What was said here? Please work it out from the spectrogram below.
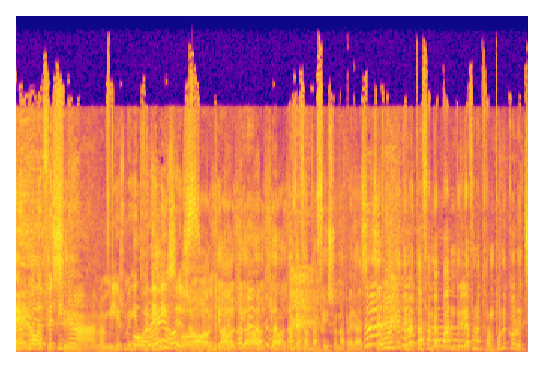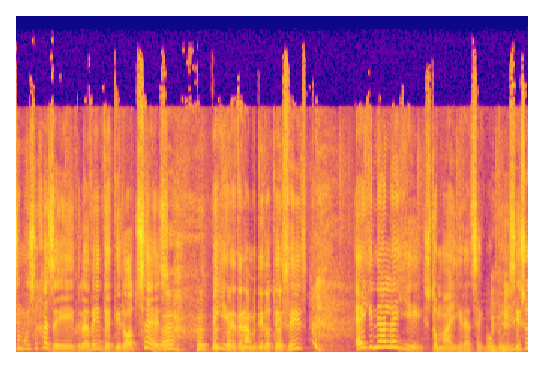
Έχουμε τα Ερώτηση. φετινά. Να μιλήσουμε για τη Ωραίο. φετινή σεζόν. Όχι, όχι, όχι, όχι. Δεν θα τα αφήσω να περάσει έτσι. Αυτό γιατί μετά θα με πάρουν τηλέφωνο και θα μου πούνε κορίτσι μου είσαι χαζή. Δηλαδή δεν τη ρώτησες; Δεν γίνεται να μην τη ρωτήσεις; Έγινε αλλαγή στο μάγειρα της εκπομπη σω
